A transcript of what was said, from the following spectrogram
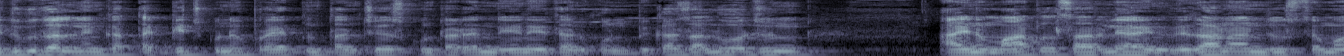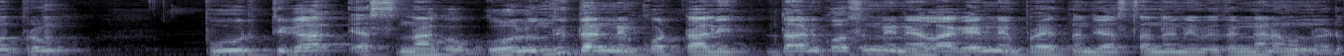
ఎదుగుదలని ఇంకా తగ్గించుకునే ప్రయత్నం తను చేసుకుంటాడని నేనైతే అనుకోను. బికాజ్ అల్లు అర్జున్ ఆయన మాటలు సరళి ఆయన విధానాన్ని చూస్తే మాత్రం పూర్తిగా ఎస్ నాకు ఒక గోల్ ఉంది దాన్ని నేను కొట్టాలి దానికోసం నేను ఎలాగైనా నేను ప్రయత్నం చేస్తాననే విధంగానే ఉన్నాడు.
